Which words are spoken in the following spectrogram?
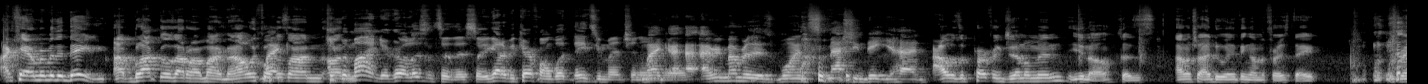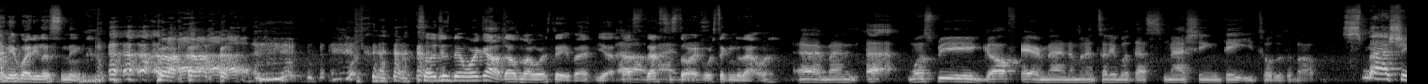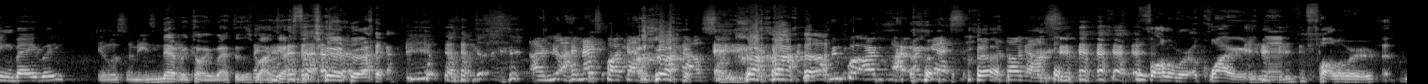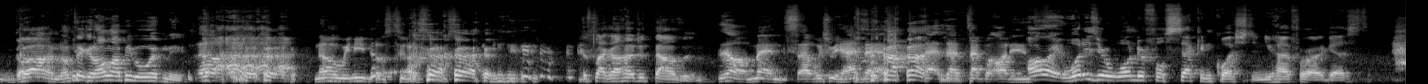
I can't remember the date. I blocked those out of my mind, man. I only focus Mike, on. Keep on in mind, your girl listens to this, so you got to be careful on what dates you mention. and, Mike, uh, I, I remember this one smashing date you had. I was a perfect gentleman, you know, because I don't try to do anything on the first date. For anybody listening, so it just didn't work out. That was my worst date, man. Yeah, that's, Oh, that's man, the story. that's- We're sticking to that one. Alright, man. Uh, once we go off air, man, I'm gonna tell you about that smashing date you told us about. Smashing, baby. It was amazing. Never coming back to this podcast again, right? our, new- our next podcast is Doghouse. we put our, our, our guests in the doghouse. Follower acquired and then follower gone. Gone. I'm taking all my people with me. no, we need those two it's like a hundred thousand. Oh man, I wish we had that that, that type of audience. All right, what is your wonderful second question you have for our guest?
